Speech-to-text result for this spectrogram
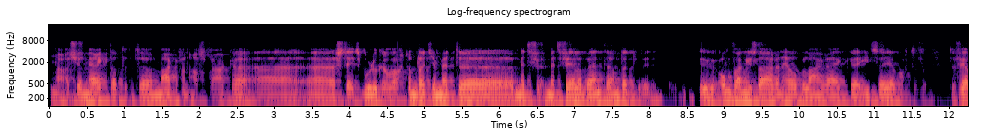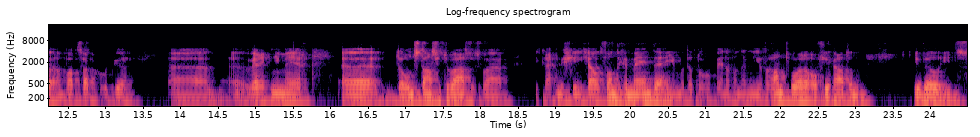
Nou, als je merkt dat het uh, maken van afspraken uh, uh, steeds moeilijker wordt, omdat je met, met, met velen bent, hè, omdat de omvang is daar een heel belangrijk iets. Hè. Je wordt te, te veel een WhatsApp-groepje, werkt niet meer. er ontstaan situaties waar je krijgt misschien geld van de gemeente en je moet dat toch op een of andere manier verantwoorden, of je gaat een, je wil iets,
